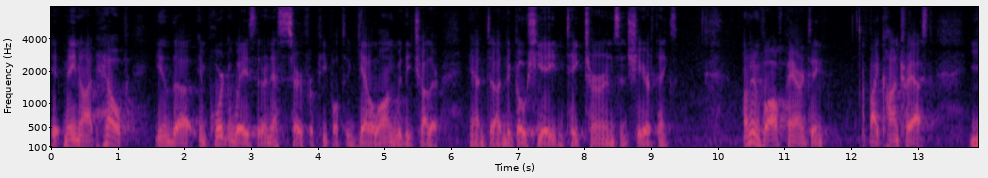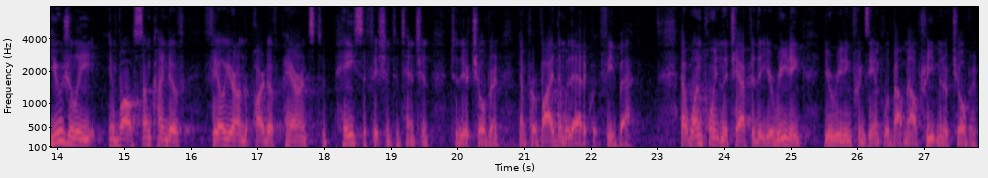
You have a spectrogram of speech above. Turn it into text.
it may not help in the important ways that are necessary for people to get along with each other and uh, negotiate and take turns and share things. Uninvolved parenting, by contrast, usually involves some kind of failure on the part of parents to pay sufficient attention to their children and provide them with adequate feedback. At one point in the chapter that you're reading, you're reading, for example, about maltreatment of children.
